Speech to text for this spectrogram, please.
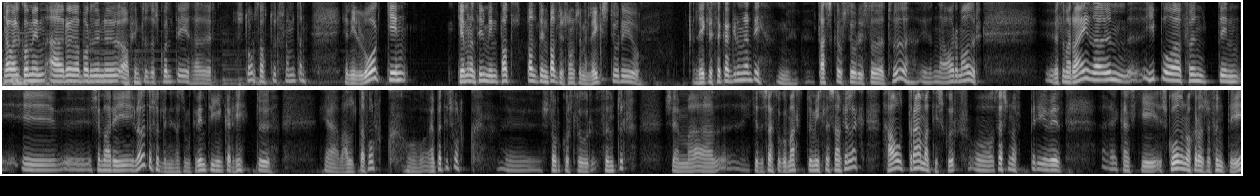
Já, velkomin að Rauðaborðinu á 15. skvöldi. Það er stór þáttur framöndan. Hérna í lokin kemur hann til mín Pál Baldvin Baldinsson sem er leikstjóri og leiklistakagrinandi, dasgrafstjóri stöða 2 hérna árum áður. Við ætlum að ræða um íbúaföndin sem var í lögadagsvöldinni, þar sem grindvíkingar hittu já, valda fólk og embatisfólk, stórgóðslugur fundur sem að getur sagt okkur margt um Íslands samfélag, há dramatískur og þess vegna byrjum við kannski skoðun okkar á þessu fundi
